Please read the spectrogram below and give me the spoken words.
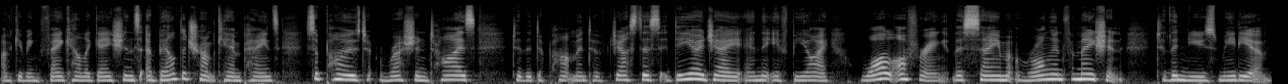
of giving fake allegations about the Trump campaign's supposed Russian ties to the Department of Justice, DOJ, and the FBI while offering the same wrong information to the news media.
